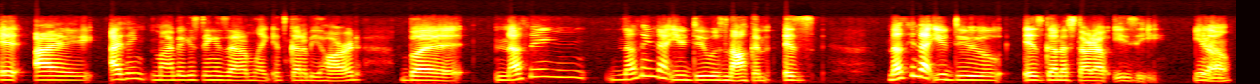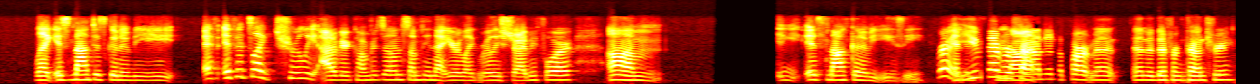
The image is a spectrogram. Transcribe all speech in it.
it I I think my biggest thing is that I'm like, it's gonna be hard, but nothing nothing that you do is not gonna is nothing that you do is gonna start out easy, you Yeah. know? Like it's not just gonna be if if it's like truly out of your comfort zone, something that you're like really striving for, um it's not gonna be easy. Right. And You've never not- found an apartment in a different country.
